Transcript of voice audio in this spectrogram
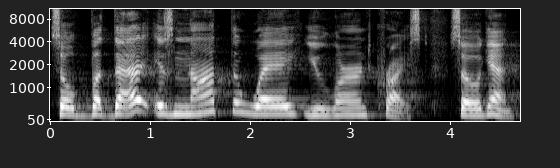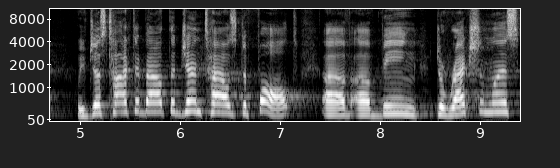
So, but that is not the way you learned Christ. So, again, we've just talked about the Gentiles' default of, of being directionless,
